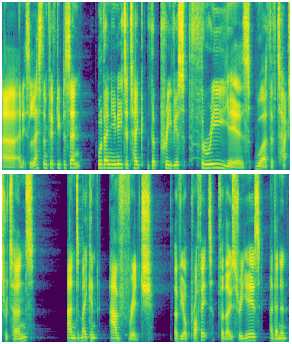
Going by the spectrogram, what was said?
uh, and it's less than 50%, well, then you need to take the previous three years' worth of tax returns and make an average of your profit for those three years, and then an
